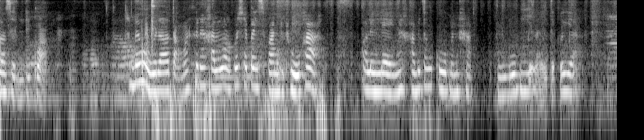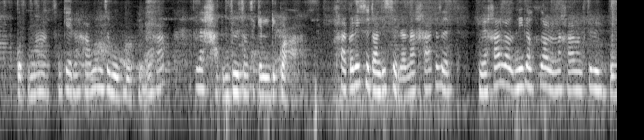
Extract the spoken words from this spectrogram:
ตอนเสร็จเลยดีกว่าทำให้หมดเวลาตักมากขึ้นนะคะ แล้วเราก็ใช้แปรงสีฟันถูๆค่ะ เอาแรงๆนะคะ ไม่ต้องกลัวมันหักมันบูบี้อะไร แต่ก็อย่ากดมาก สังเกตนะคะว่ามันจะบุบๆเห็นไหมคะนั่นแหละค่ะเดี๋ยวมาดูตอนเสร็จกันเลยดีกว่า ค่ะ ก็นี่คือตอนที่เสร็จแล้วนะคะ ก็จะเห็นไหมคะ เรา นี่เราเคลือบแล้วนะคะ มันจะเป็นปุ่ม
